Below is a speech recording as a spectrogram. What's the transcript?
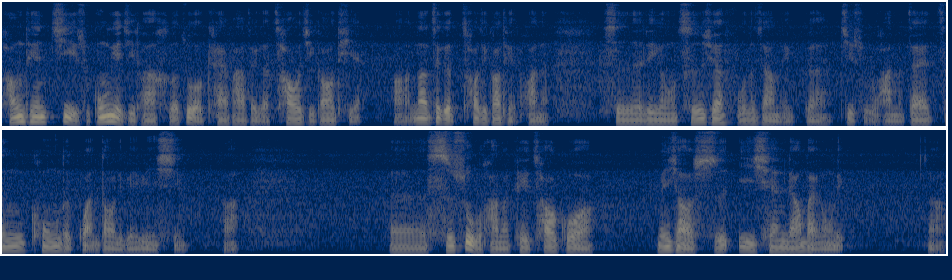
航天技术工业集团合作开发这个超级高铁，啊，那这个超级高铁的话呢，是利用磁悬浮的这样的一个技术的话呢，在真空的管道里边运行，啊，呃，时速的话呢，可以超过。每小时一千两百公里，啊，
